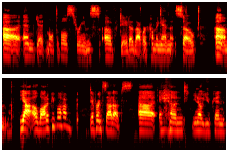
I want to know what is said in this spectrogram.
uh, and get multiple streams of data that were coming in so um, yeah a lot of people have different setups, uh, and you know you can.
